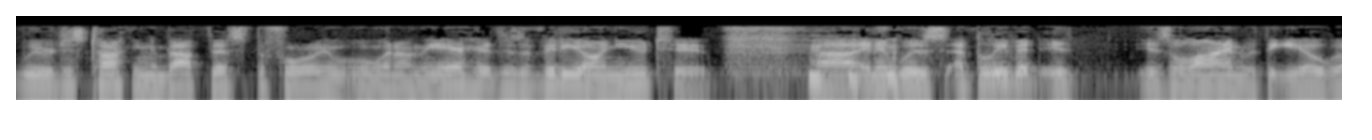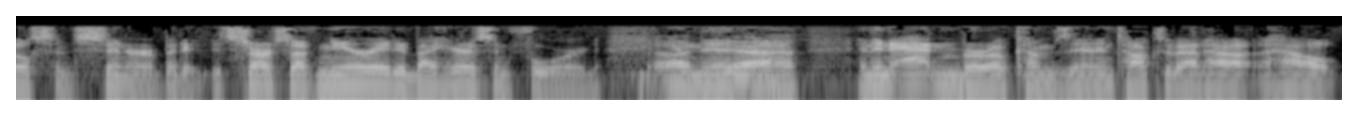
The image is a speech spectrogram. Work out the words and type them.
we were just talking about this before we went on the air here. There's a video on YouTube, uh, and it was, I believe it, it is aligned with the E.O. Wilson Center, but it, it starts off narrated by Harrison Ford, and then yeah. uh, and then Attenborough comes in and talks about how how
